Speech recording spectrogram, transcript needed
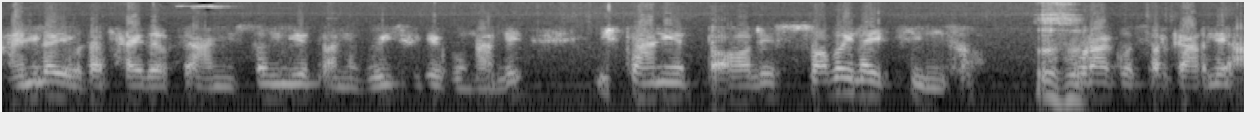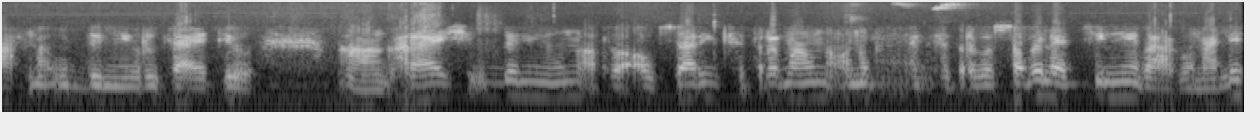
हामीलाई एउटा फाइदा चाहिँ हामी सङ्घीयतामा गइसकेको हुनाले स्थानीय तहले सबैलाई चिन्छ। वडाको सरकारले आफ्ना उद्यमीहरू चाहे त्यो घरायसी उद्यमी हुन् अथवा औपचारिक क्षेत्रमा हुन् अनौपचारिक क्षेत्रको सबैलाई चिन्ने भएको हुनाले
